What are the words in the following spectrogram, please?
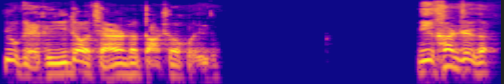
又给他一吊钱让他打车回去。你看这个，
